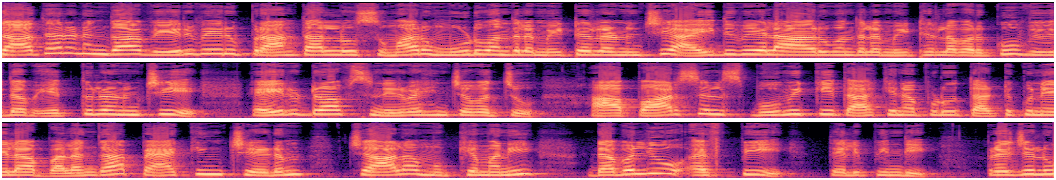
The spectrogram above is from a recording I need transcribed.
సాధారణంగా వేరువేరు ప్రాంతాల్లో సుమారు మూడు వందల మీటర్ల నుంచి ఐదు వేల ఆరు వందల మీటర్ల వరకు వివిధ ఎత్తుల నుంచి ఎయిర్ డ్రాప్స్ నిర్వహించవచ్చు. ఆ పార్సెల్స్ భూమికి తాకినప్పుడు తట్టుకునేలా బలంగా ప్యాకింగ్ చేయడం చాలా ముఖ్యమని డబ్ల్యూఎఫ్పి తెలిపింది. ప్రజలు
